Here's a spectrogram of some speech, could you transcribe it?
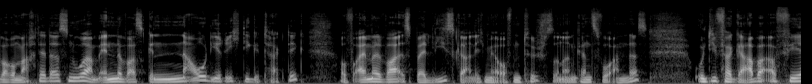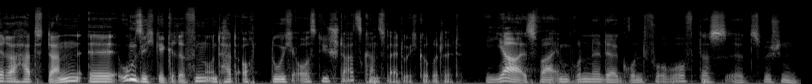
warum macht er das nur? Am Ende war es genau die richtige Taktik. Auf einmal war es bei Lies gar nicht mehr auf dem Tisch, sondern ganz woanders. Und die Vergabeaffäre hat dann äh, um sich gegriffen und hat auch durchaus die Staatskanzlei durchgerüttelt. Ja, es war im Grunde der Grundvorwurf, dass äh, zwischen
